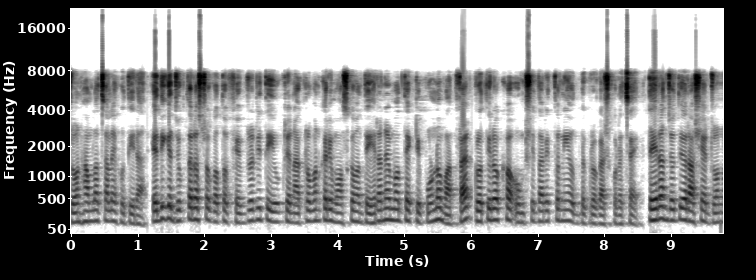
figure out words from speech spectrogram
ড্রোন হামলা চালায় হুতিরা। এদিকে যুক্তরাষ্ট্র গত ফেব্রুয়ারিতে ইউক্রেন আক্রমণকারী মস্কো এবং তেহরানের মধ্যে একটি পূর্ণ মাত্রার প্রতিরক্ষা অংশীদারিত্ব নিয়ে উদ্বেগ প্রকাশ করেছে। তেহরান যদিও রাশিয়ার ড্রোন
